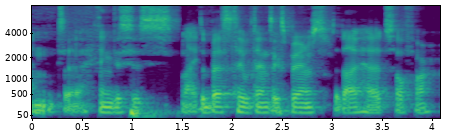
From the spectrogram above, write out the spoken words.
And uh, I think this is like the best table tennis experience that I've had so far.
